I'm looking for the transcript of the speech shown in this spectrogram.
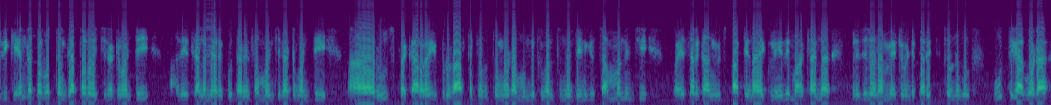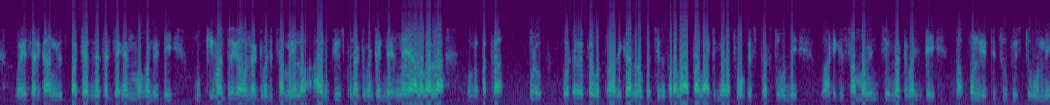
ఇది కేంద్ర ప్రభుత్వం గతంలో ఇచ్చినటువంటి ఆదేశాల మేరకు దానికి సంబంధించినటువంటి రూల్స్ ప్రకారమే ఇప్పుడు రాష్ట్ర ప్రభుత్వం కూడా ముందుకు వెళ్తుంది. దీనికి సంబంధించి వైఎస్ఆర్ కాంగ్రెస్ పార్టీ నాయకులు ఏది మాట్లాడినా ప్రజలు నమ్మేటువంటి పరిస్థితి ఉండదు. పూర్తిగా కూడా వైఎస్ఆర్ కాంగ్రెస్ పార్టీ అధినేత జగన్మోహన్ రెడ్డి ముఖ్యమంత్రిగా ఉన్నటువంటి సమయంలో ఆయన తీసుకున్నటువంటి నిర్ణయాల వల్ల ఒక పక్క ఇప్పుడు కూటమి ప్రభుత్వం అధికారంలోకి వచ్చిన తర్వాత వాటి మీద ఫోకస్ పెడుతూ ఉంది. వాటికి సంబంధించి ఉన్నటువంటి ఎత్తి చూపిస్తూ ఉంది.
